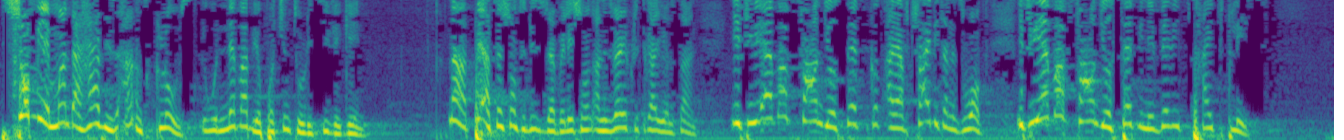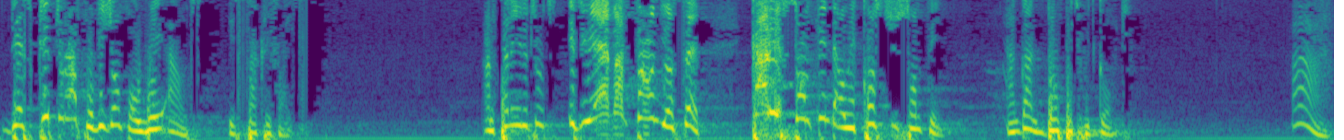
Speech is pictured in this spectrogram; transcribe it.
Show me a man that has his hands closed, he will never be opportune to receive again. Now, pay attention to this revelation, and it's very critical, you understand. If you ever found yourself, because I have tried it and it's worked, if you ever found yourself in a very tight place, the scriptural provision for way out is sacrifice. I'm telling you the truth. If you ever found yourself carry something that will cost you something and go and dump it with God. Ah,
